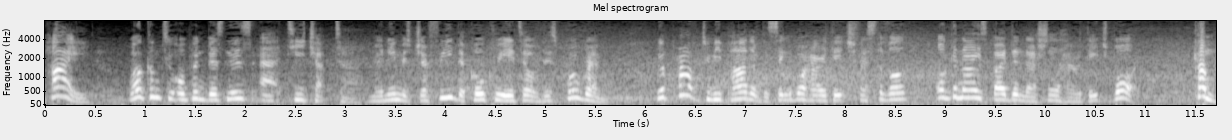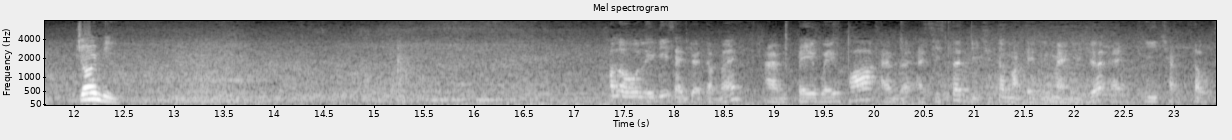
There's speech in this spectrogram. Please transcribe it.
Hi, welcome to Open Business at Tea Chapter. My name is Jeffrey, the co-creator of this program. We're proud to be part of the Singapore Heritage Festival organized by the National Heritage Board. Come, join me. Hello ladies and gentlemen, I'm Tay Wei Hua. I'm the Assistant Digital Marketing Manager at Tea Chapters.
